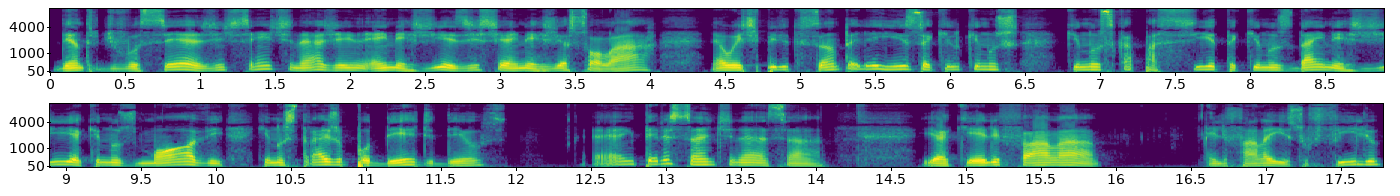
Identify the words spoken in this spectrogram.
dentro de você, a gente sente, né? A energia, existe a energia solar. Né? O Espírito Santo ele é isso, é aquilo que nos, que nos capacita, que nos dá energia, que nos move, que nos traz o poder de Deus. É interessante, né? Essa... E aqui ele fala ele fala isso: o filho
